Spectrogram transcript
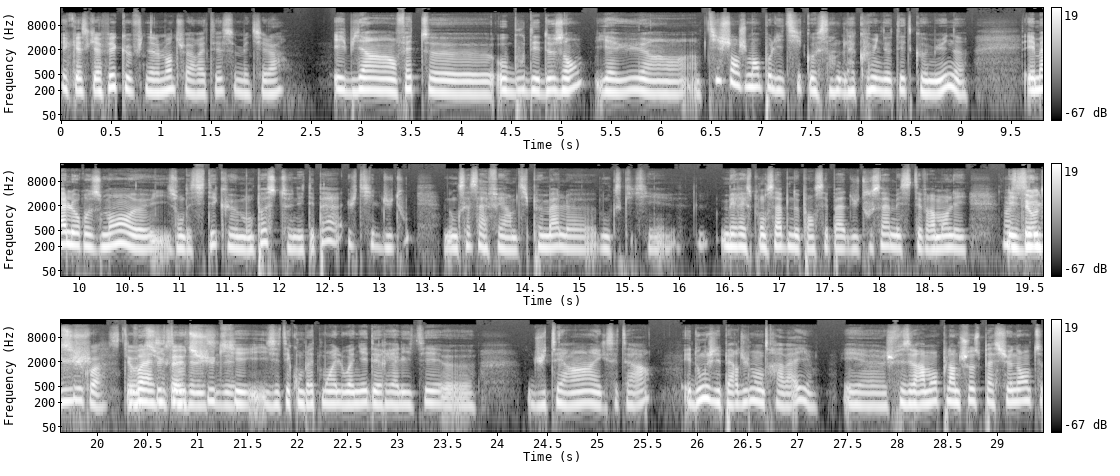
Et qu'est-ce qui a fait que finalement tu as arrêté ce métier-là? Eh bien, en fait, euh, au bout des deux ans, il y a eu un, un petit changement politique au sein de la communauté de communes. Et malheureusement, euh, ils ont décidé que mon poste n'était pas utile du tout. Donc ça, ça a fait un petit peu mal. euh, donc mes responsables ne pensaient pas du tout ça, mais c'était vraiment les, Les C'était élus. au-dessus, quoi. C'était voilà, au-dessus que ça c'était a été au-dessus, décidé. qui est- ils étaient complètement éloignés des réalités du terrain, etc. Et donc j'ai perdu mon travail. Et euh, je faisais vraiment plein de choses passionnantes.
